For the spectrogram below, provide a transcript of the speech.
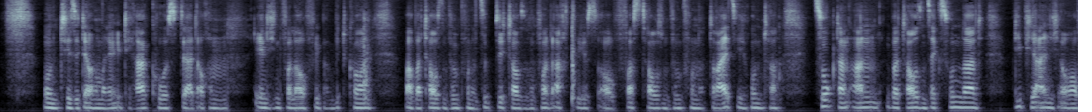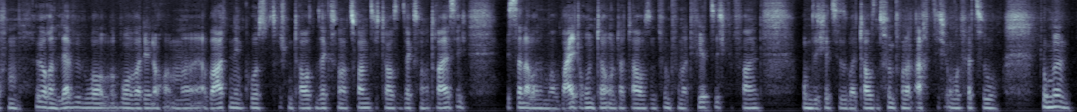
Und hier seht ihr auch nochmal den ETH-Kurs. Der hat auch einen ähnlichen Verlauf wie beim Bitcoin war bei 1570, 1580 ist auf fast 1530 runter, zog dann an über 1600, blieb hier eigentlich auch auf einem höheren Level, wo, wo wir den auch erwarten, den Kurs zwischen 1620, 1630, ist dann aber nochmal weit runter unter 1540 gefallen, um sich jetzt hier so bei 1580 ungefähr zu dummeln.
